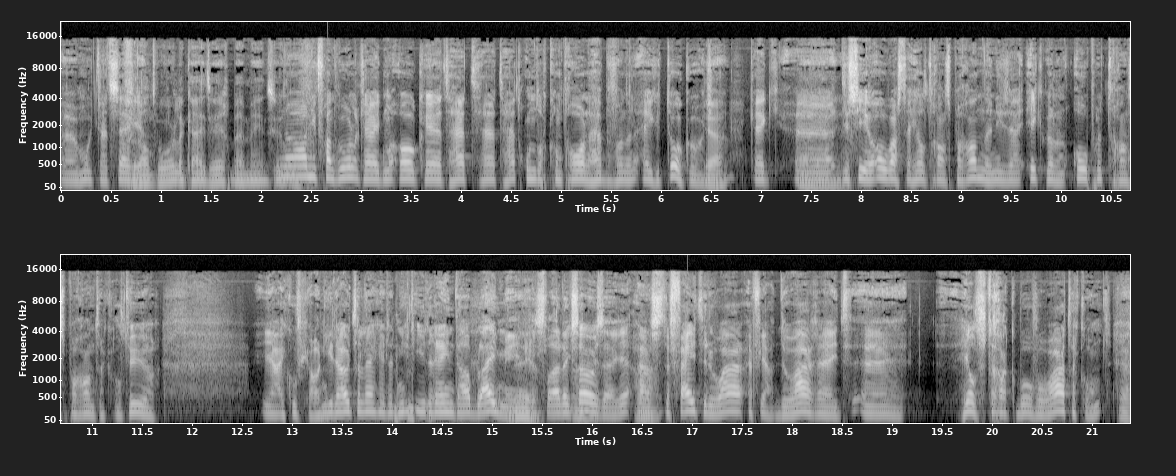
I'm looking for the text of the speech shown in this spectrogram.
uh, moet ik dat zeggen? Verantwoordelijkheid weg bij mensen? Nou, of? niet verantwoordelijkheid, maar ook het, het, het, het onder controle hebben van een eigen toko. Ja. Kijk, uh, de CEO was daar heel transparant en die zei: Ik wil een open, transparante cultuur. Ja, ik hoef jou niet uit te leggen dat niet iedereen daar blij mee is, laat ik zo zeggen. Als de feiten, de, waar, of ja, de waarheid uh, heel strak boven water komt, ja.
